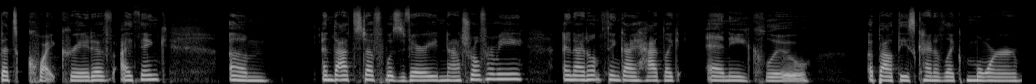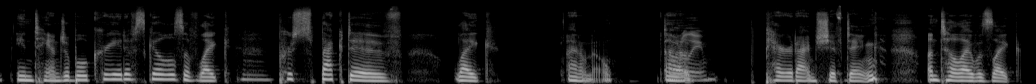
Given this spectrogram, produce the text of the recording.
that's quite creative, I think. Um and that stuff was very natural for me and I don't think I had like any clue about these kind of like more intangible creative skills of like perspective like I don't know. uh, Totally. paradigm shifting until I was like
